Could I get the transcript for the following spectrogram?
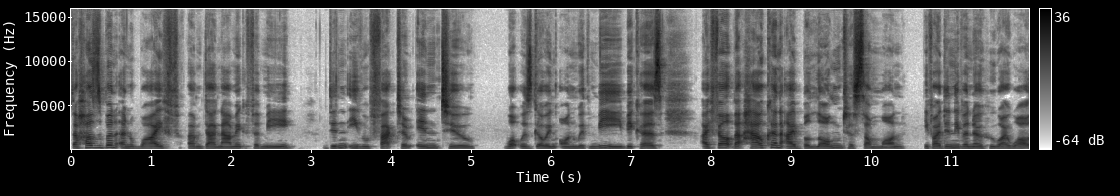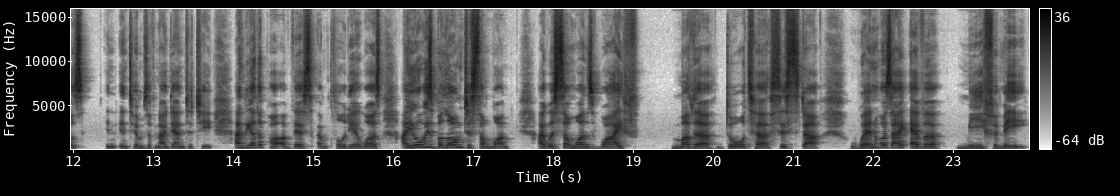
The husband and wife um, dynamic for me didn't even factor into what was going on with me because I felt that how can I belong to someone if I didn't even know who I was in, in terms of an identity. And the other part of this, um, Claudia, was I always belonged to someone. I was someone's wife, mother, daughter, sister. When was I ever me for me?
